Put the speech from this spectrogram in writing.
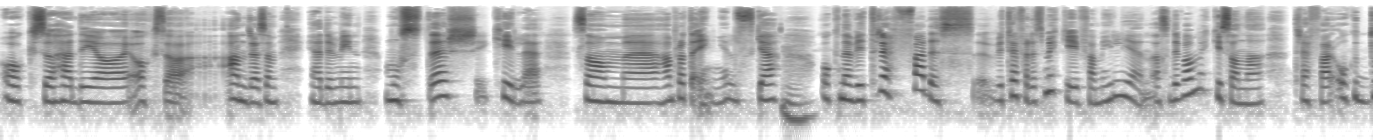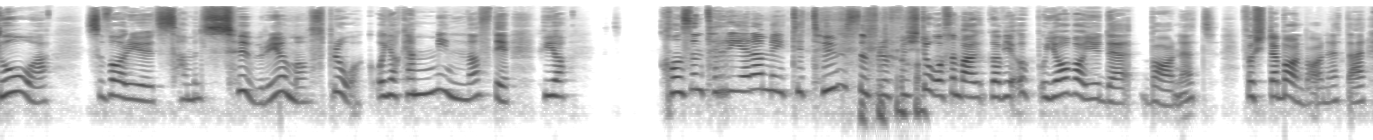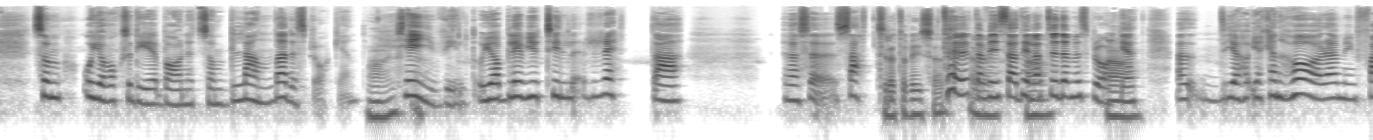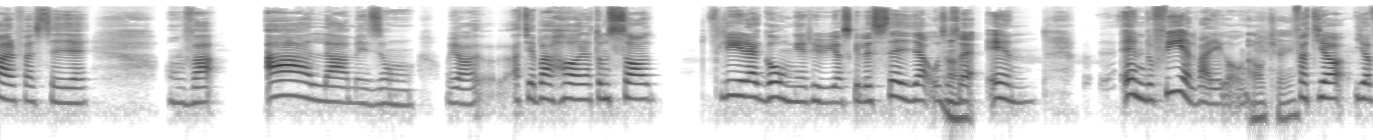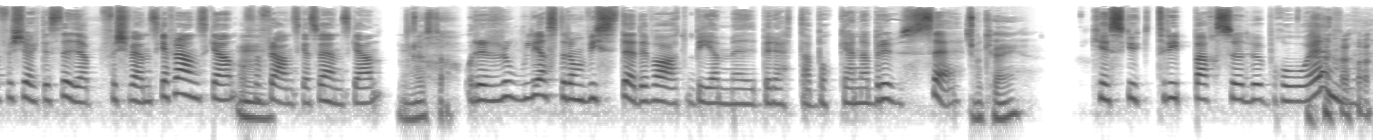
Och så hade jag också andra som, jag hade min mosters kille som, eh, han pratade engelska. Mm. Och när vi träffades, vi träffades mycket i familjen, alltså det var mycket sådana träffar. Och då så var det ju ett sammelsurium av språk. Och jag kan minnas det, hur jag koncentrerade mig till tusen för att förstå. Och sen bara gav jag upp. Och jag var ju det barnet, första barnbarnet där. Som, och jag var också det barnet som blandade språken. Ja, just det. Hej vilt. Och jag blev ju till rätta, alltså, satt Tillrättavisad? tillrättavisad hela Ja. tiden med språket. Alltså, Jag, jag kan höra min farfar säga on va à la maison. Och jag, att jag bara hör att de sa flera gånger hur jag skulle säga och så Ja. sa jag en, ändå fel varje gång. Okej, För att jag, jag försökte säga för svenska franskan och Mm. för franska svenskan. mm, det. Och det roligaste de visste det var att be mig berätta Boccarna Bruse. Okej. Qu'est-ce que trippar sur le broen?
